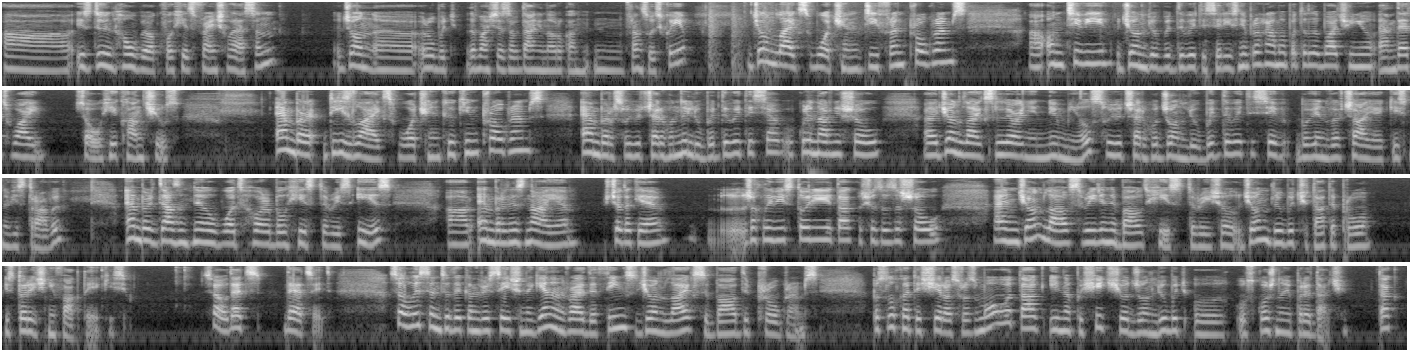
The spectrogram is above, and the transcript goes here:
uh, is doing homework for his French lesson. Джон е, робить домашнє завдання на уроках м, французької. John likes watching different programs uh, On TV. Джон любить дивитися різні програми по телебаченню, and that's why so he can't choose. Amber dislikes watching cooking programs. Amber, в свою чергу, не любить дивитися кулінарні шоу. John likes learning new meals. В свою чергу, Джон любить дивитися, бо він вивчає якісь нові страви. Amber doesn't know what horrible histories is. Ембер не знає, що таке е, жахливі історії, так, що це за шоу. And John loves reading about history. Що Джон любить читати про історичні факти якісь. So that's that's it. So listen to the conversation again and write the things John likes about the programs. Послухайте ще раз розмову, так, і напишіть, що Джон любить з кожної передачі. Так?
